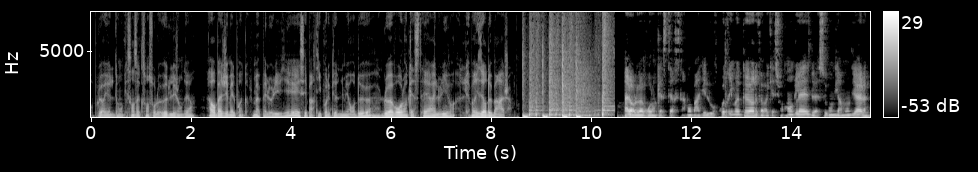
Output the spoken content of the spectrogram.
au pluriel donc et sans accent sur le E de légendaire, gmail.com. Je m'appelle Olivier et c'est parti pour l'épisode numéro 2, Le Havre au Lancaster et le livre Les briseurs de barrage. Alors le Havre au Lancaster, c'est un bombardier lourd quadrimoteur de fabrication anglaise de la Seconde Guerre mondiale,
